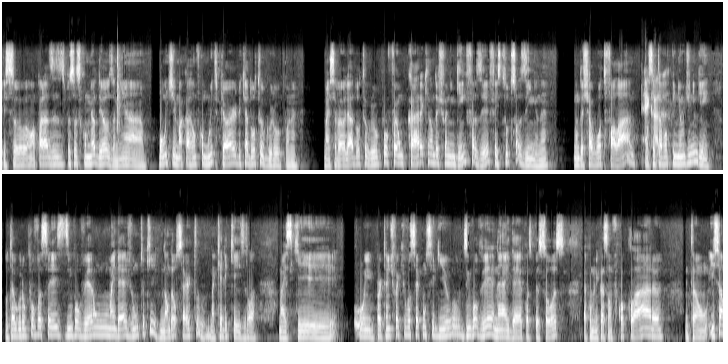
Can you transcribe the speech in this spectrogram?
Isso é uma parada, às vezes as pessoas ficam, meu Deus, a minha ponte de macarrão ficou muito pior do que a do outro grupo, né? Mas você vai olhar do outro grupo, foi um cara que não deixou ninguém fazer, fez tudo sozinho, né? Não deixava o outro falar, não é, aceitava a opinião de ninguém. No teu grupo, vocês desenvolveram uma ideia junto que não deu certo naquele case lá. Mas que o importante foi que você conseguiu desenvolver né, a ideia com as pessoas, a comunicação ficou clara. Então, isso é,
